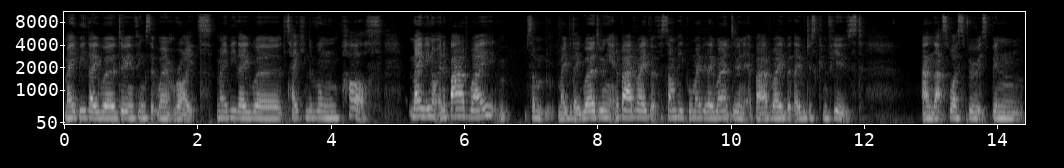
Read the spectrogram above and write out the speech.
Maybe they were doing things that weren't right. Maybe they were taking the wrong path. Maybe not in a bad way. Some Maybe they were doing it in a bad way, but for some people, maybe they weren't doing it a bad way, but they were just confused. And that's why Spirit's been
